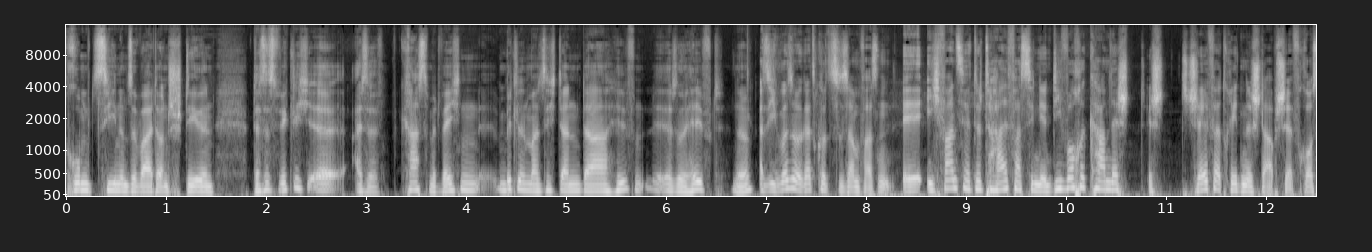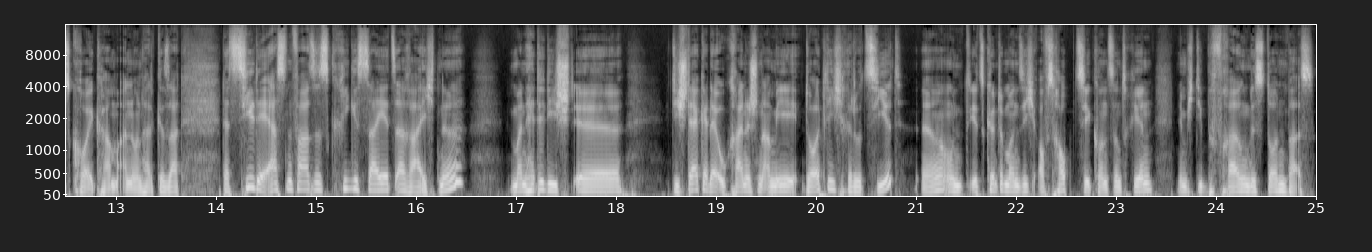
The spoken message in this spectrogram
rumziehen und so weiter und stehlen. Das ist wirklich, äh, also krass, mit welchen Mitteln man sich dann da hilfen, also hilft. Ne? Also ich muss mal ganz kurz zusammenfassen. Äh, Ich fand es ja total faszinierend. Die Woche kam der st- st- stellvertretende Stabschef Roskoi kam an und hat gesagt, das Ziel der ersten Phase des Krieges sei jetzt erreicht. Ne? Man hätte die, äh, die Stärke der ukrainischen Armee deutlich reduziert ja? und jetzt könnte man sich aufs Hauptziel konzentrieren, nämlich die Befreiung des Donbass.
